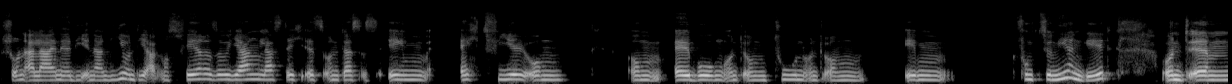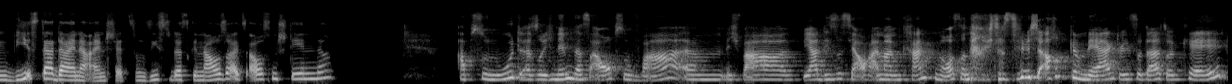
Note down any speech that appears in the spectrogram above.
schon alleine die Energie und die Atmosphäre so yang-lastig ist und dass es eben echt viel um, um Ellbogen und um Tun und um eben funktionieren geht. Und ähm, wie ist da deine Einschätzung? Siehst du das genauso als Außenstehende? Absolut, also ich nehme das auch so wahr. Ähm, ich war ja dieses Jahr auch einmal im Krankenhaus und habe ich das natürlich auch gemerkt, wie ich so dachte, okay,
